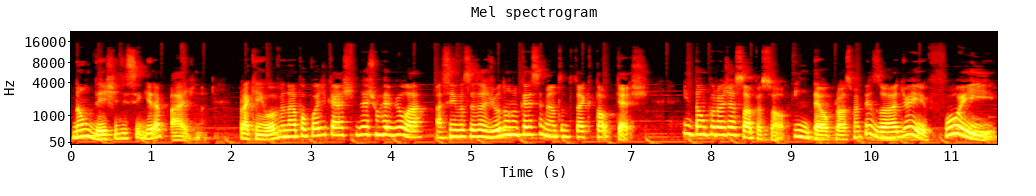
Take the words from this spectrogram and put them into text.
não deixe de seguir a página. Para quem ouve no Apple Podcast, deixe um review lá, assim vocês ajudam no crescimento do Tech Talk Cash. Então por hoje é só, pessoal. Até o próximo episódio e fui!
